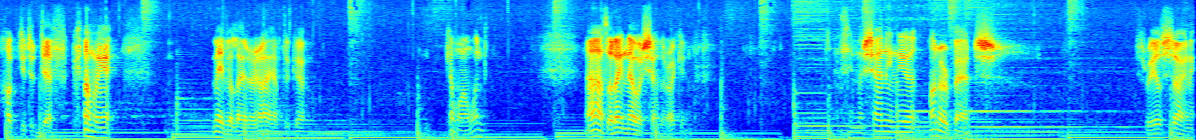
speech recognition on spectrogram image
Hug you to death. Come here. Maybe later. I have to go. Come on, when? Ah, so they know each other. Okay. See my shiny new honor badge. It's real shiny.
